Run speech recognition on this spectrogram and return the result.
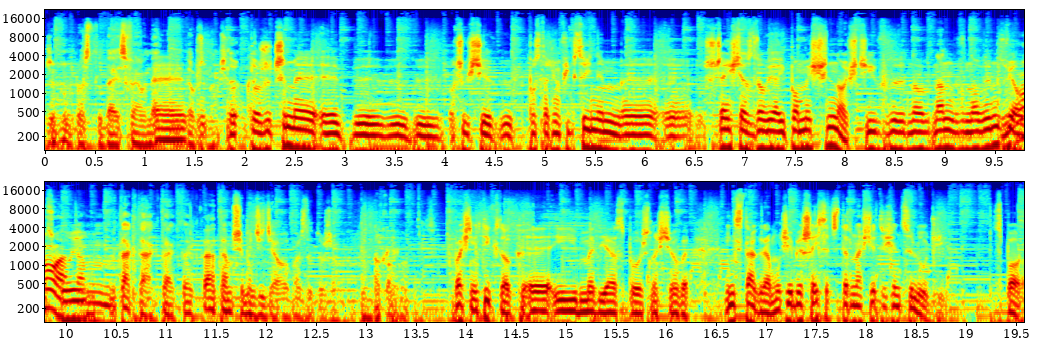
że po prostu daje swoją energię i dobrze nam się E, to, tam to życzymy y, y, y, y, oczywiście y, postaciom fikcyjnym szczęścia, zdrowia i pomyślności w, no, na, w nowym związku. No, a i- tam, tak, tak, tak, tak, a tam się będzie działo bardzo dużo. Okej. Właśnie TikTok y, i media społecznościowe. Instagram, u ciebie 614 tysięcy ludzi. Sporo.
